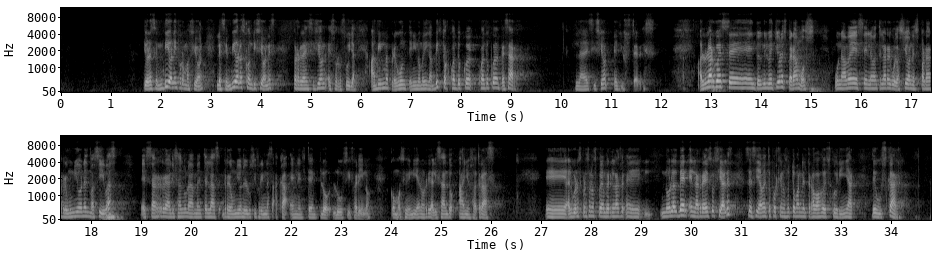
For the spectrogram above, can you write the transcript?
Yo les envío la información, les envío las condiciones, pero la decisión es solo suya. A mí no me pregunten y no me digan, Víctor, ¿cuándo, ¿cuándo puedo empezar? La decisión es de ustedes. A lo largo de este 2021 esperamos, una vez se levanten las regulaciones para reuniones masivas, estar realizando nuevamente las reuniones luciferinas acá en el templo luciferino, como se vinieron realizando años atrás. Eh, algunas personas pueden ver eh, no las ven en las redes sociales, sencillamente porque no se toman el trabajo de escudriñar, de buscar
